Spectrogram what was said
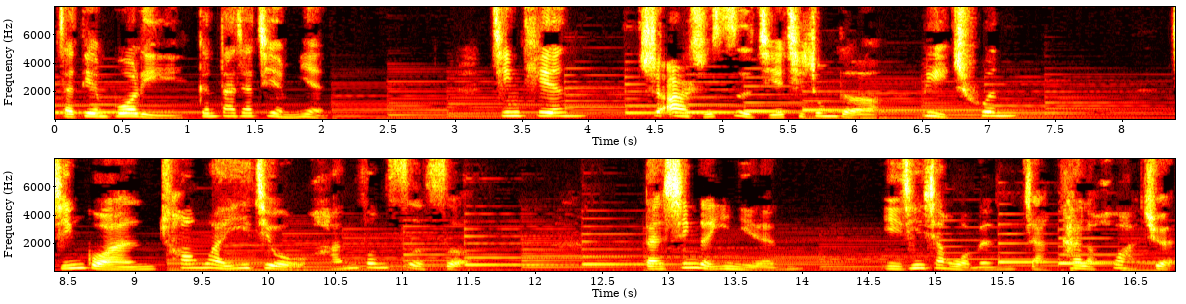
在电波里跟大家见面。今天是二十四节气中的立春，尽管窗外依旧寒风瑟瑟，但新的一年已经向我们展开了画卷。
